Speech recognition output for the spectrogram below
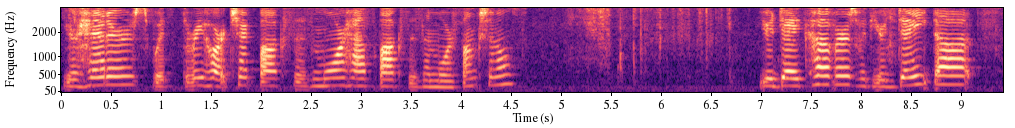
Your headers with three heart check boxes, more half boxes, and more functionals. Your day covers with your date dots,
